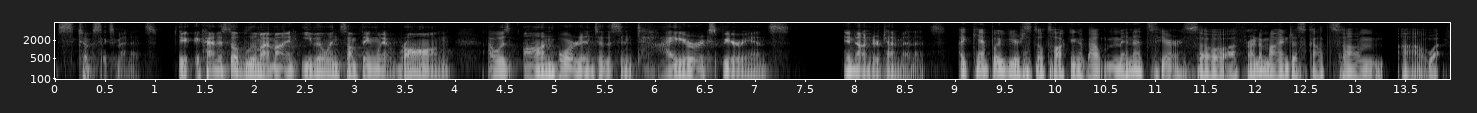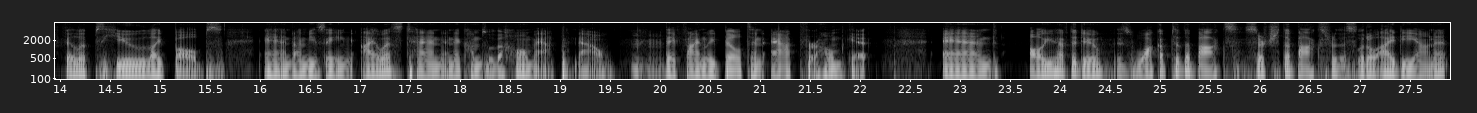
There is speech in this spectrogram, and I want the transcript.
took six minutes. It, it kind of still blew my mind. Even when something went wrong, I was onboarded into this entire experience in under 10 minutes. I can't believe you're still talking about minutes here. So, a friend of mine just got some, uh, what, Philips Hue light bulbs, and I'm using iOS 10, and it comes with a home app now. Mm-hmm. They finally built an app for HomeKit. And all you have to do is walk up to the box, search the box for this little ID on it,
